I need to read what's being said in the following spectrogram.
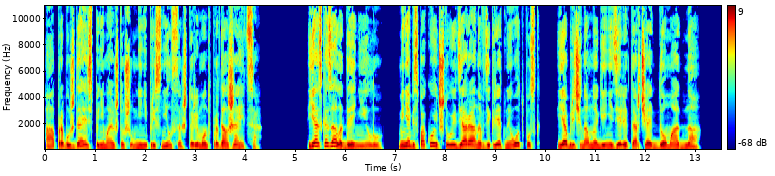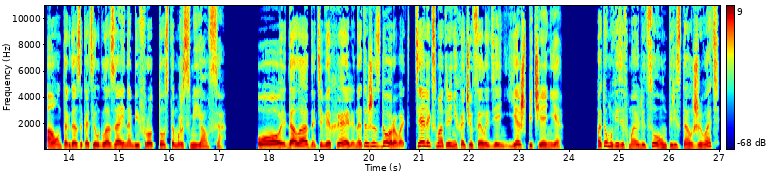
а пробуждаясь, понимаю, что шум мне не приснился, что ремонт продолжается. Я сказала Дэниелу, меня беспокоит, что, уйдя рано в декретный отпуск, я обречена многие недели торчать дома одна. А он тогда закатил глаза и, набив рот тостом, рассмеялся. «Ой, да ладно тебе, Хелен, это же здорово. Телек смотри не хочу целый день, ешь печенье». Потом, увидев мое лицо, он перестал жевать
